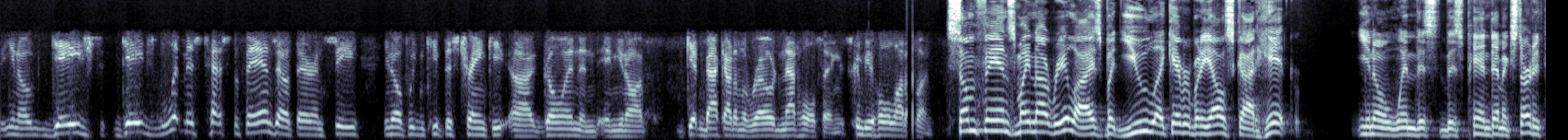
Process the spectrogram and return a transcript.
you know gauge gauge litmus test the fans out there and see, you know, if we can keep this train keep uh going and and you know getting back out on the road and that whole thing. It's going to be a whole lot of fun. some fans might not realize, but you, like everybody else, got hit. You know, when this this pandemic started,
